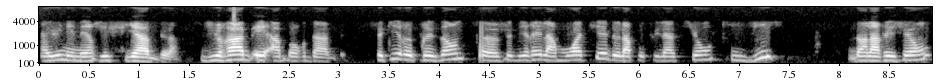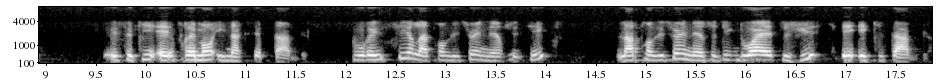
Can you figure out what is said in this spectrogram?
à une énergie fiable, durable et abordable ce qui représente, euh, je dirais, la moitié de la population qui vit dans la région et ce qui est vraiment inacceptable. Pour réussir la transition énergétique, la transition énergétique doit être juste et équitable,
